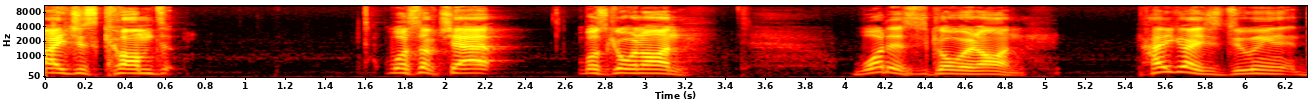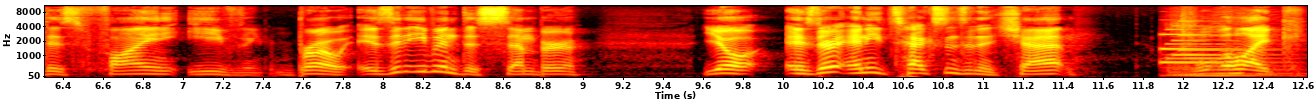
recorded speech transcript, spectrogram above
I just cummed. What's up, chat? What's going on? What is going on? How you guys doing this fine evening? Bro, is it even December? Yo, is there any Texans in the chat? Like,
